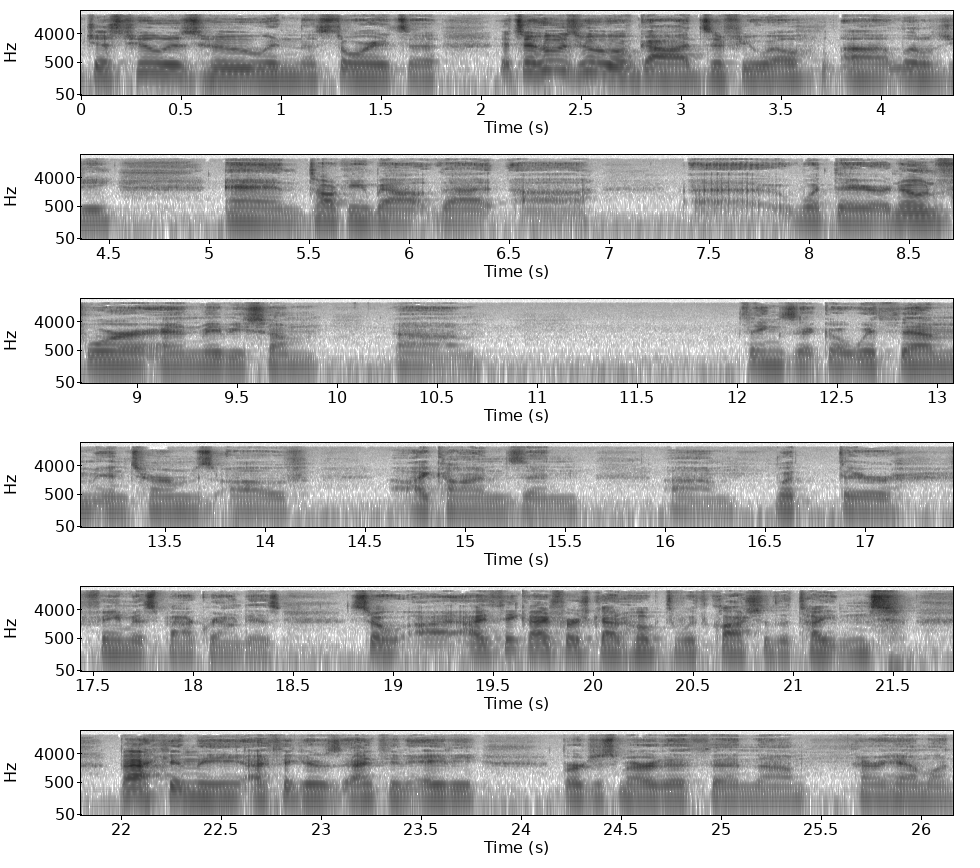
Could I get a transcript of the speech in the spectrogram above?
just who is who in the story. It's a it's a who's who of gods, if you will, uh, little g, and talking about that uh, uh, what they are known for and maybe some um, things that go with them in terms of icons and um, what their famous background is. So I, I, think I first got hooked with Clash of the Titans back in the I think it was 1980. Burgess Meredith and um, Harry Hamlin.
